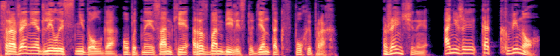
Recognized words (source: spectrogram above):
Сражение длилось недолго. Опытные самки разбомбили студенток в пух и прах. Женщины, они же как вино,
